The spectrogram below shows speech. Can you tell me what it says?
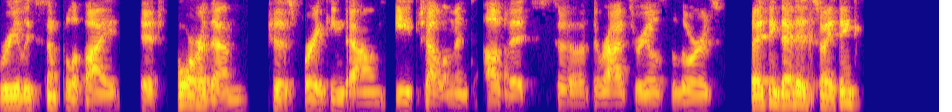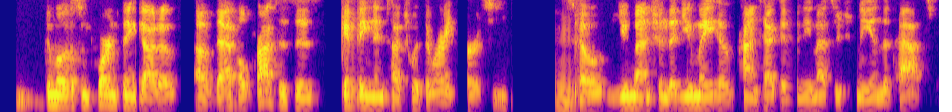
really simplify it for them, just breaking down each element of it. So the rods, reels, the lures. But I think that is so. I think the most important thing out of of that whole process is getting in touch with the right person. Mhm. So you mentioned that you may have contacted me, messaged me in the past.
